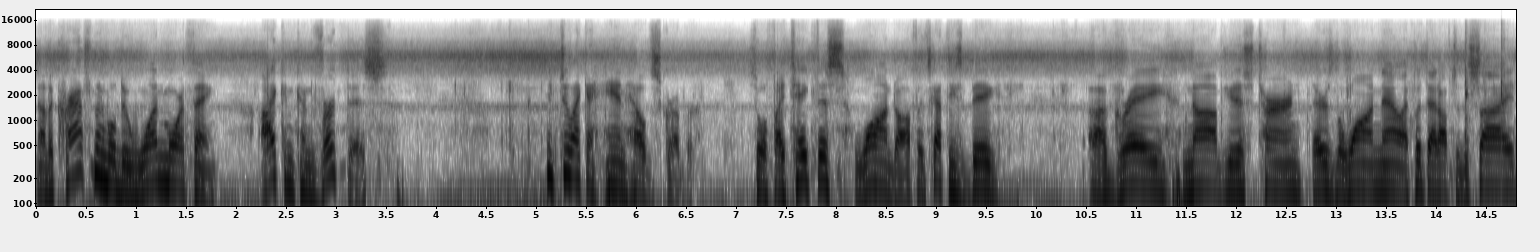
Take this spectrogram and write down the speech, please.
Now the Craftsman will do one more thing. I can convert this into like a handheld scrubber. So if I take this wand off, it's got these big uh, gray knobs you just turn. There's the wand now. I put that off to the side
